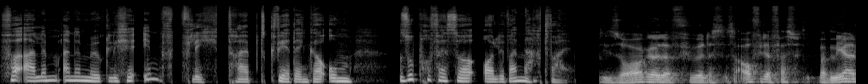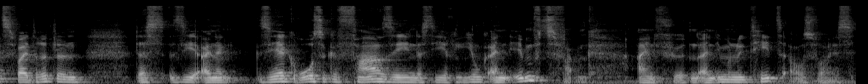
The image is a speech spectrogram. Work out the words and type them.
vor allem eine mögliche Impfpflicht treibt Querdenker um, so Professor Oliver Nachtwey. Die Sorge dafür, das ist auch wieder fast bei mehr als zwei Dritteln, dass sie eine sehr große Gefahr sehen, dass die Regierung einen Impfzwang einführt und einen Immunitätsausweis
